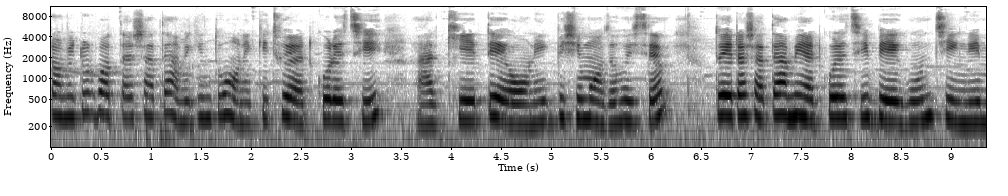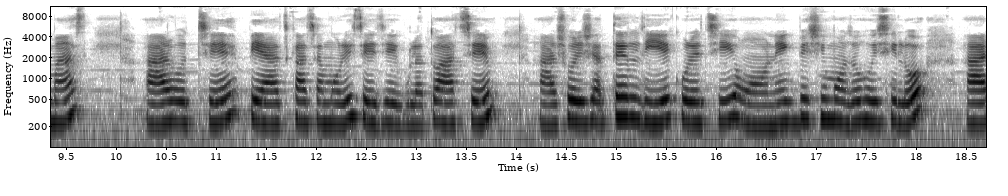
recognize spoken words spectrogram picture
টমেটোর ভর্তার সাথে আমি কিন্তু অনেক কিছু অ্যাড করেছি আর খেতে অনেক বেশি মজা হয়েছে। তো এটার সাথে আমি অ্যাড করেছি বেগুন, চিংড়ি মাছ আর হচ্ছে পেঁয়াজ, কাঁচামরিচ, এই যে এগুলো তো আছে। আর সরিষার তেল দিয়ে করেছি, অনেক বেশি মজা হয়েছিল। আর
